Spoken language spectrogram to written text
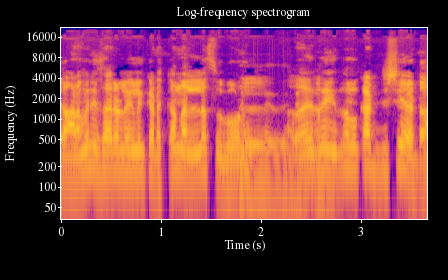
കാണുമ്പോൾ നിസാരമുള്ളെങ്കിലും കിടക്കാൻ നല്ല സുഖമാണ്. അതായത് ഇത് നമുക്ക് അഡ്ജസ്റ്റ് ചെയ്യാം കേട്ടോ.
